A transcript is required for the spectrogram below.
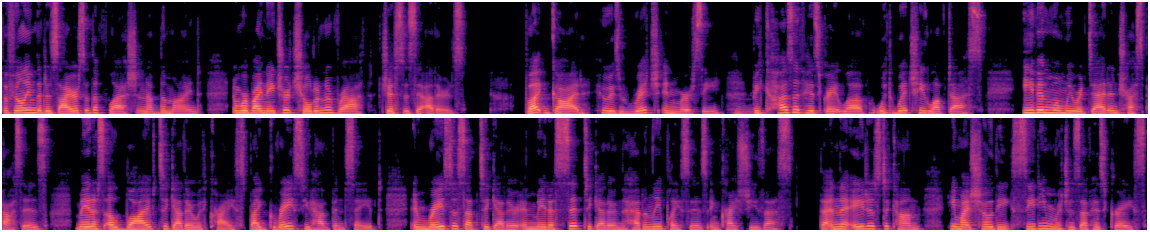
fulfilling the desires of the flesh and of the mind, and were by nature children of wrath, just as the others. But God, who is rich in mercy, mm. because of his great love with which he loved us, even when we were dead in trespasses, made us alive together with Christ. By grace you have been saved, and raised us up together, and made us sit together in the heavenly places in Christ Jesus, that in the ages to come he might show the exceeding riches of his grace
